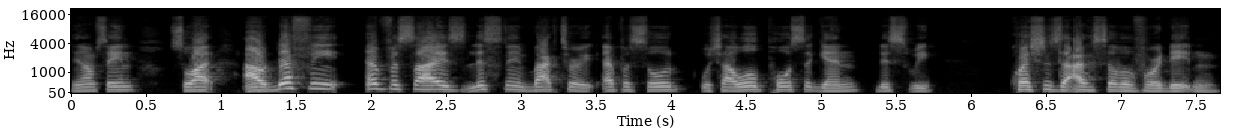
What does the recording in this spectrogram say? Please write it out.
You know what I'm saying? So I I'll definitely emphasize listening back to our episode, which I will post again this week. Questions to ask yourself before dating.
